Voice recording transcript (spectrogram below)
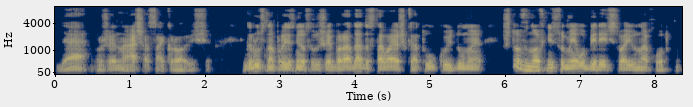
«Да, уже наше сокровище», — грустно произнес рыжая борода, доставая шкатулку и думая, что вновь не сумел уберечь свою находку.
